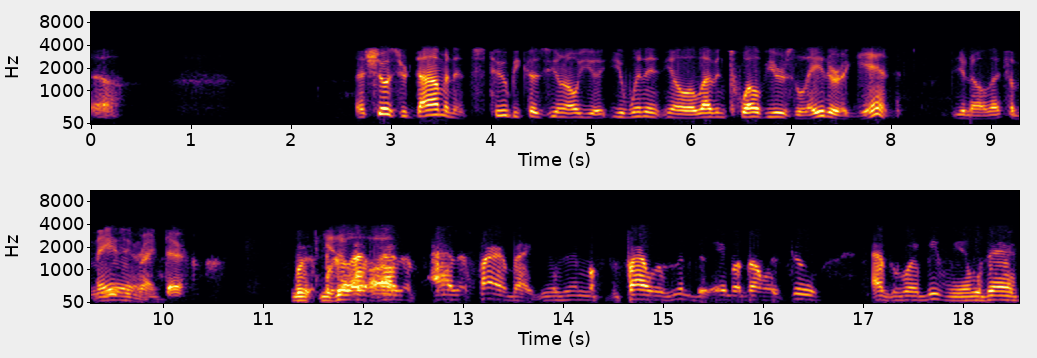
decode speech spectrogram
Yeah. That shows your dominance too, because you know you you win it, you know, eleven, twelve years later again. You know that's amazing Yeah. right there. But You because know, I, I, had uh, a, I had a fire back. You know what I'm saying? My, the fire was limited. Everybody thought it was two after Roy beat me. You know what I'm saying?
